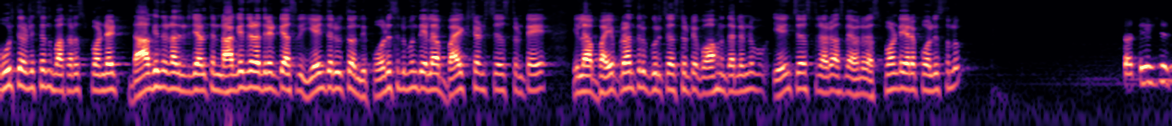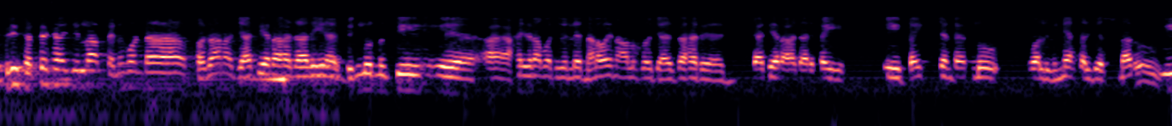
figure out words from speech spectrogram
పూర్తి నడిచేందుకు మా కరెస్పాండెంట్ నాగేంద్రనాథ్ రెడ్డి జరుగుతున్న నాగేంద్రనాథ్ రెడ్డి అసలు ఏం జరుగుతోంది? పోలీసుల ముందు ఇలా బైక్ స్టంట్స్ చేస్తుంటే ఇలా భయభ్రాంతులకు గురి చేస్తుంటే వాహనదారులను ఏం చేస్తున్నారు? అసలు ఏమైనా రెస్పాండ్ అయ్యారా పోలీసులు? సతీష్ శ్రీ సత్యసాయి జిల్లా పెనుగొండ ప్రధాన జాతీయ రహదారి బెంగళూరు నుంచి హైదరాబాద్ వెళ్ళే నలభై నాలుగో జాతీయ జాతీయ రహదారిపై ఈ బైక్ స్టెండర్లు వాళ్ళు విన్యాసాలు చేస్తున్నారు. ఈ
